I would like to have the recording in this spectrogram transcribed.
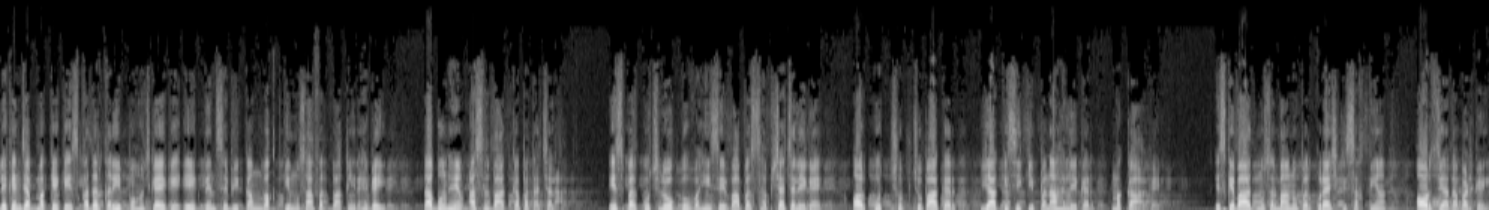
لیکن جب مکے کے اس قدر قریب پہنچ گئے کہ ایک دن سے بھی کم وقت کی مسافت باقی رہ گئی، تب انہیں اصل بات کا پتہ چلا۔ اس پر کچھ لوگ تو وہیں سے واپس ہپشا چلے گئے اور کچھ چھپ چھپا کر یا کسی کی پناہ لے کر مکہ آ گئے۔ اس کے بعد مسلمانوں پر قریش کی سختیاں اور زیادہ بڑھ گئیں۔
